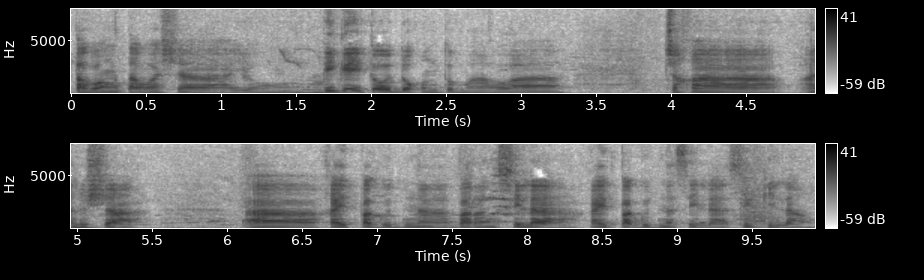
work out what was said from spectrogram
tawang-tawa siya, yung bigay todo kung tumawa. Tsaka ano siya, ah, kahit pagod na, parang sila, kahit pagod na sila, sige lang.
